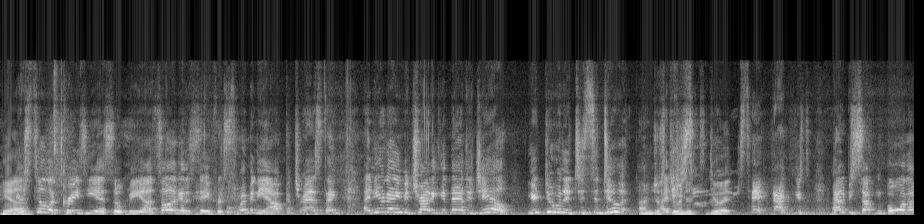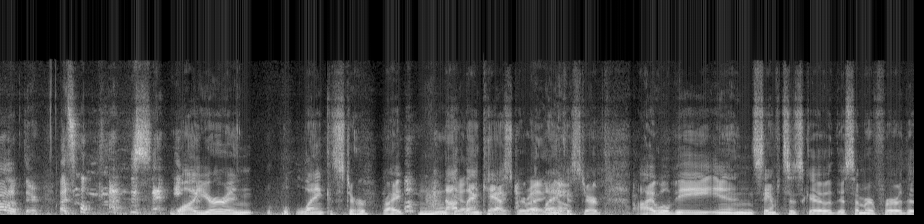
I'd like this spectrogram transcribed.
Yeah. you're still a crazy sob. That's all I got to say for swimming the Alcatraz thing. And you're not even trying to get out of jail. You're doing it just to do it. I'm just I doing it to do it. Got to be something going on up there. That's all I got to say. While you're in Lancaster, right? Not Mm-hmm. Yeah. Lancaster, Right, but right, no. Lancaster. I will be in San Francisco this summer for the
